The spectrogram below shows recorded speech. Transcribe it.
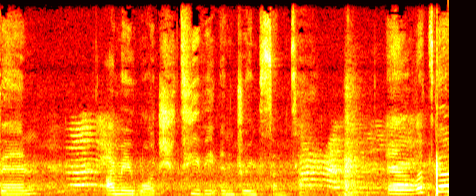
then I may watch TV and drink some tea and let's go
